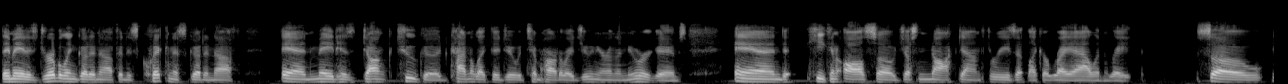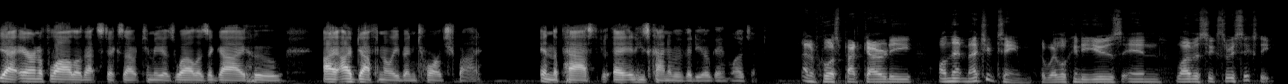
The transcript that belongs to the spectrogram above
they made his dribbling good enough and his quickness good enough and made his dunk too good, kind of like they do with Tim Hardaway Jr. in the newer games. And he can also just knock down threes at like a Ray Allen rate so yeah, Arron Afflalo that sticks out to me as well as a guy who I, have definitely been torched by in the past, and he's kind of a video game legend. And of course, Pat Garrity on that Magic team that we're looking to use in Live 6 360.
